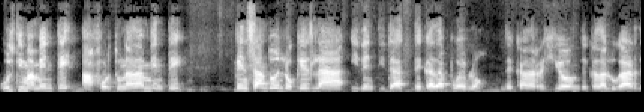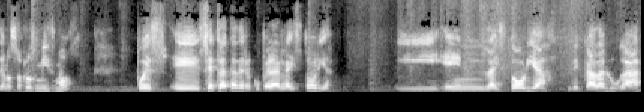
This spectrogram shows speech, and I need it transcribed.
últimamente, afortunadamente, pensando en lo que es la identidad de cada pueblo, de cada región, de cada lugar, de nosotros mismos, pues eh, se trata de recuperar la historia. Y en la historia de cada lugar,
